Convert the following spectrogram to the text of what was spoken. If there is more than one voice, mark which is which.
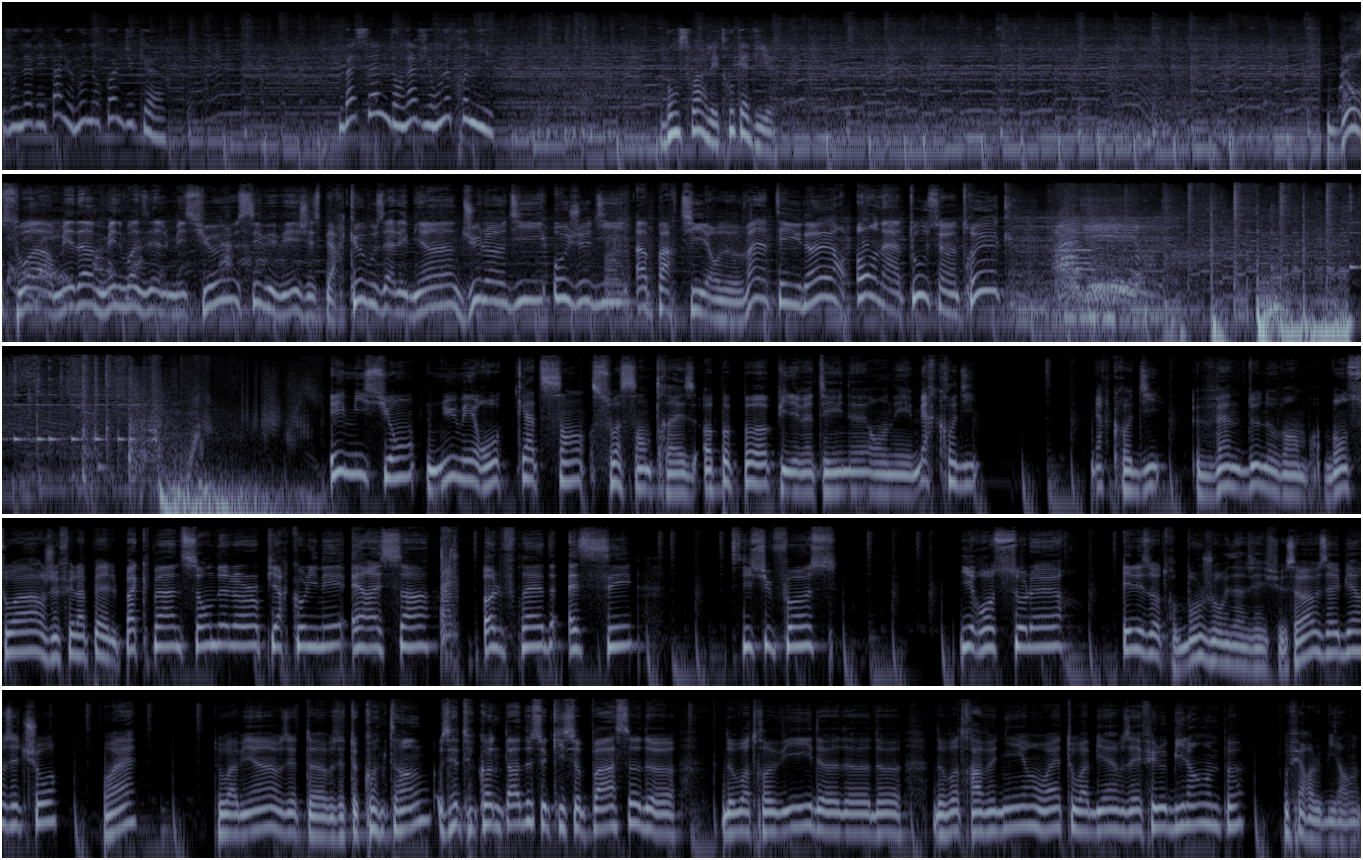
Speaker 1: vous n'avez pas le monopole du cœur. Bassem dans l'avion le premier.
Speaker 2: Bonsoir les troucadires.
Speaker 3: Bonsoir mesdames, mesdemoiselles, messieurs, c'est VV, j'espère que vous allez bien. Du lundi au jeudi à partir de 21h, on a tous un truc à dire. Émission numéro 473. Hop hop hop, il est 21h, on est mercredi. Mercredi 22 novembre. Bonsoir, je fais l'appel. Pacman, Sandeller, Pierre Collinet, RSA, Alfred, SC, Sissufos, Hiros Soler et les autres. Bonjour mesdames et messieurs. Ça va, vous allez bien, vous êtes chaud? Ouais? Tout va bien, vous êtes, vous êtes content Vous êtes content de ce qui se passe, de, votre vie, de, votre avenir Ouais, tout va bien. Vous avez fait le bilan un peu? Faut faire le bilan.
